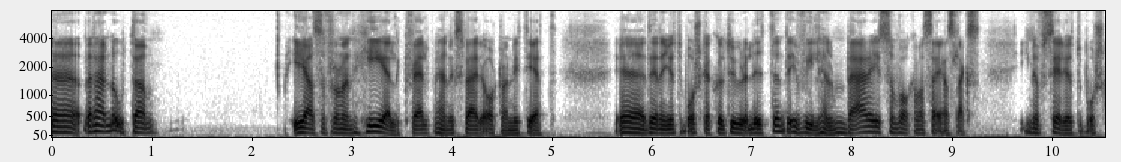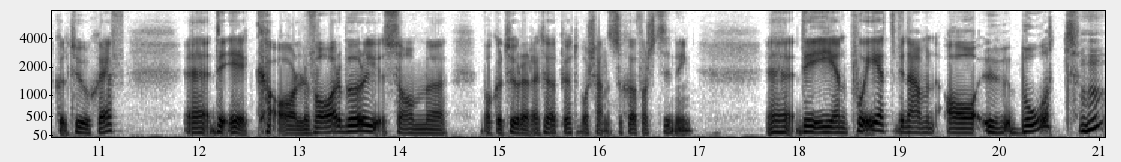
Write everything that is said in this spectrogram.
Eh, Den här notan är alltså från en hel kväll på Henriksberg 1891. Eh, det är den göteborgska kultureliten. Det är Wilhelm Berg som var kan man säga en slags inofficiell göteborgsk kulturchef. Eh, det är Karl Warburg som eh, var kulturredaktör på Göteborgs Handels och Sjöfartstidning. Det är en poet vid namn A.U. Båt mhm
